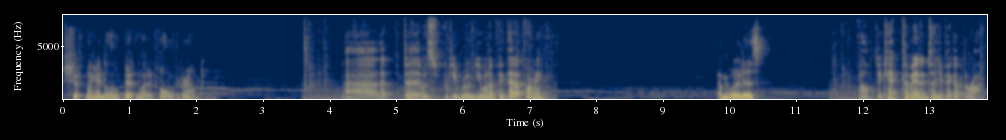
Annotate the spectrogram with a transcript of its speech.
shift my hand a little bit and let it fall to the ground. Uh, that uh, was pretty rude. You want to pick that up for me? Tell me what it is. Well, you can't come in until you pick up the rock.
